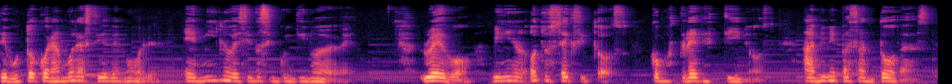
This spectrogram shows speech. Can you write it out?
debutó con Amor a Si bemol en 1959. Luego vinieron otros éxitos como Tres Destinos, A mí me pasan todas,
